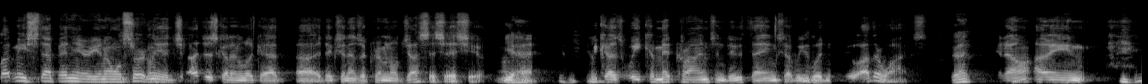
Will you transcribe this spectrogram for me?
let, me step in here. You know, well, certainly a judge is going to look at uh, addiction as a criminal justice issue. Okay? Yeah. Because we commit crimes and do things that we wouldn't do otherwise. Right. You know, I mean, mm-hmm.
